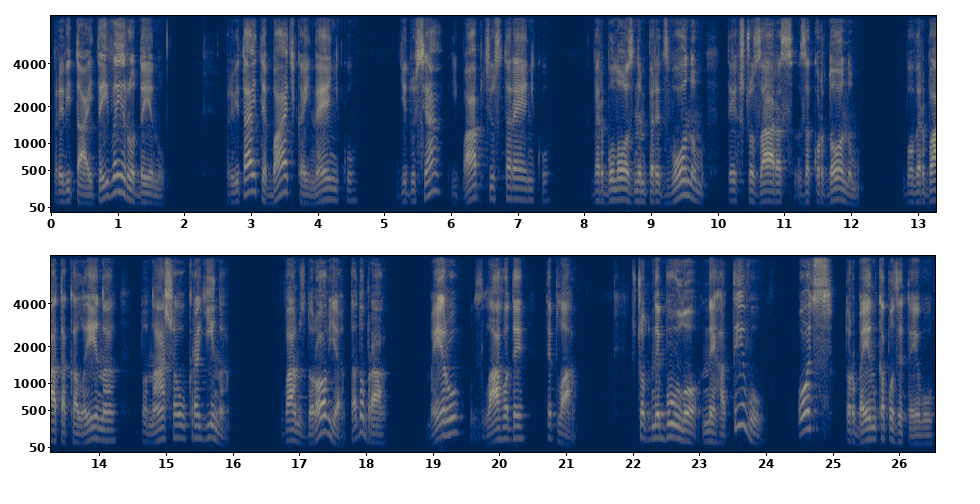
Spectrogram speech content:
Привітайте й ви родину. Привітайте батька й неньку, дідуся і бабцю стареньку, верболозним передзвоном тих, що зараз за кордоном, бо вербата калина то наша Україна. Вам здоров'я та добра, миру, злагоди, тепла. Щоб не було негативу, ось торбинка позитиву.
